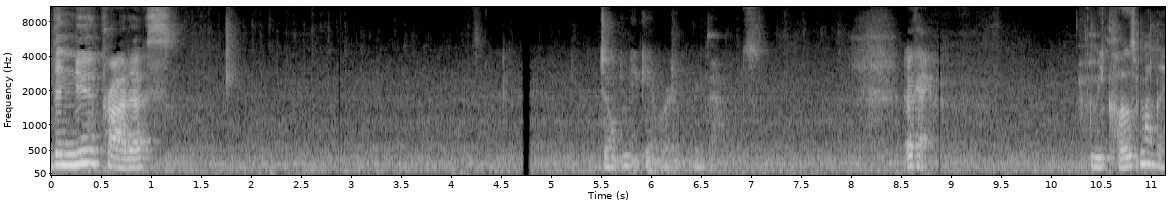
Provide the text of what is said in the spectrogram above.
the new products. Don't make it rebounds. Okay. Let me close my lid.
